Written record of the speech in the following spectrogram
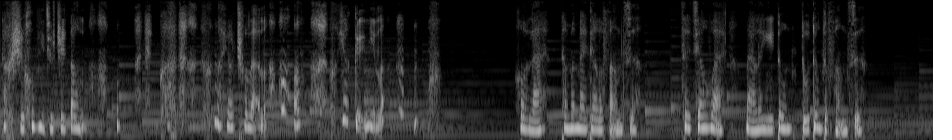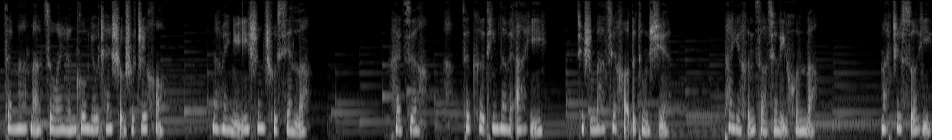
到时候你就知道了。快，妈要出来了，要给你了。后来他们卖掉了房子，在郊外买了一栋独栋的房子。在妈妈做完人工流产手术之后，那位女医生出现了，孩子。在客厅那位阿姨，就是妈最好的同学，她也很早就离婚了。妈之所以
